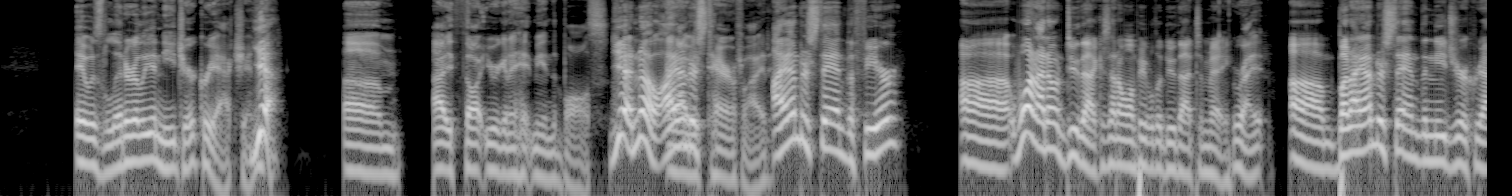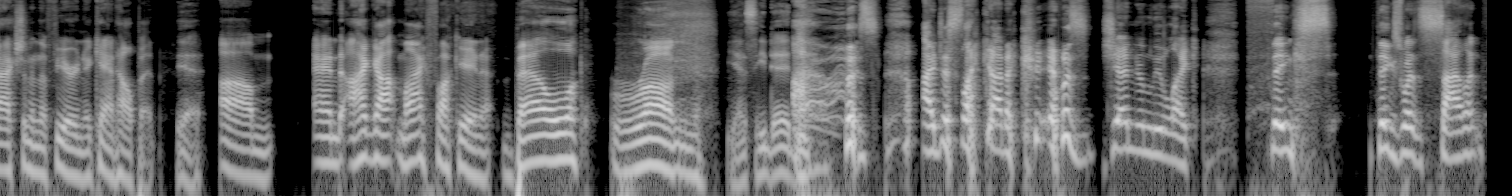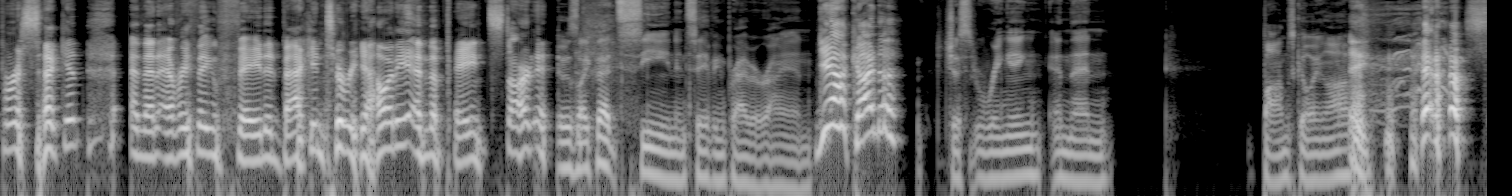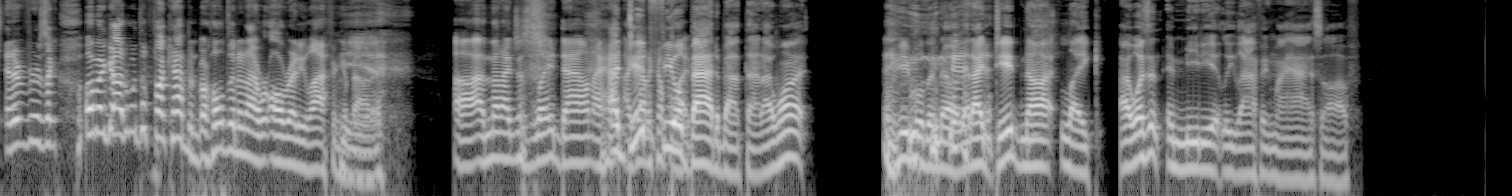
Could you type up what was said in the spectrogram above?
It was literally a knee jerk reaction. Yeah, Um, I thought you were gonna hit me in the balls. yeah, no, I And was understand. terrified. I understand the fear. Uh, one, I don't do that because I don't want people to do that to me. right. Um, but I understand the knee jerk reaction and the fear, and you can't help it. Yeah. Um, and I got my fucking bell rung. Yes, he did. I was, I just like kind of, it was genuinely like things, things went silent for a second, and then everything faded back into reality, and the pain started. it was like that scene in Saving Private Ryan, Yeah, kind of. just ringing and then bombs going off. and, I was, and everybody was like, "Oh my god, what the fuck happened?" But Holden and I were already laughing about Yeah. it. Uh, and then I just laid down. I I did a feel bad about that. I want people to know that I did not like. I wasn't immediately laughing my ass off.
